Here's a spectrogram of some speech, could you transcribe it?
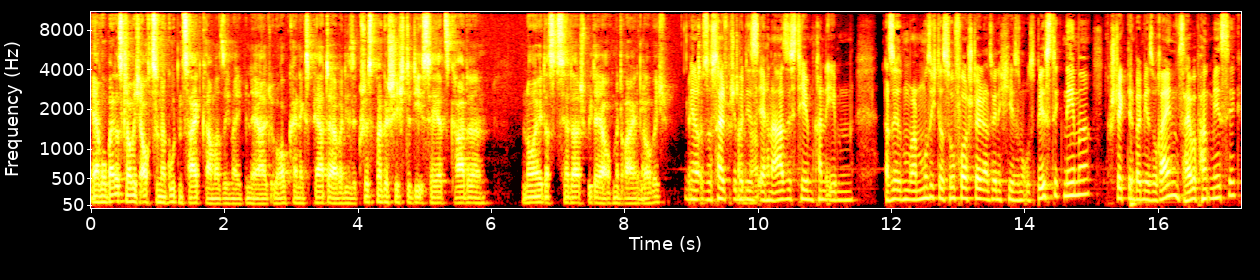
ja, wobei das, glaube ich, auch zu einer guten Zeit kam. Also ich meine, ich bin ja halt überhaupt kein Experte, aber diese CRISPR-Geschichte, die ist ja jetzt gerade neu. Das ist ja da, spielt er ja auch mit rein, glaube ich. Genau, das ist halt über dieses RNA-System kann eben also man muss sich das so vorstellen, als wenn ich hier so einen USB-Stick nehme, steck den bei mir so rein, Cyberpunk-mäßig,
